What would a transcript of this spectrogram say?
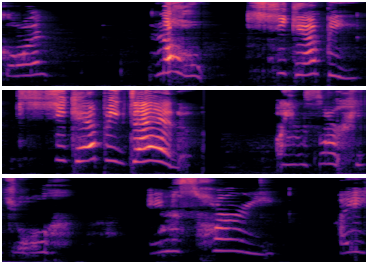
gone? No! She can't be! She can't be dead! I'm sorry, Joel. I'm sorry. I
